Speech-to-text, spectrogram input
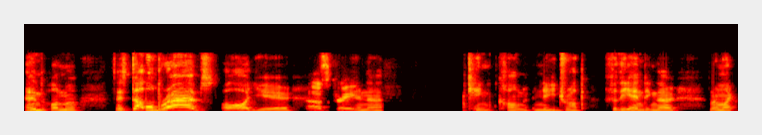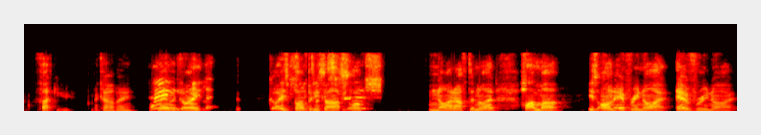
and Honma. There's double brabs. Oh yeah. That's great. And uh, King Kong knee drop for the ending though. And I'm like, fuck you, Makabe. Man, the guy, let- guy's bumping his ass off night after night. Hummer is on every night, every night.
